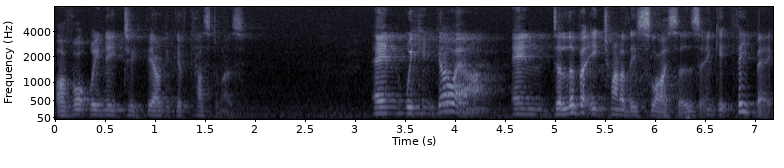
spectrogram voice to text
of what we need to be able to give customers. And we can go out and deliver each one of these slices and get feedback.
